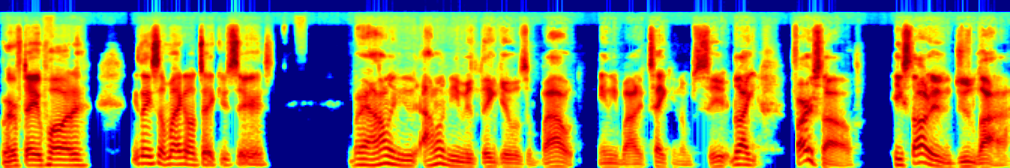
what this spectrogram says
birthday party. You think somebody gonna take you serious? Bro, I don't even I don't even think it was about anybody taking him serious. Like, first off, he started in July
